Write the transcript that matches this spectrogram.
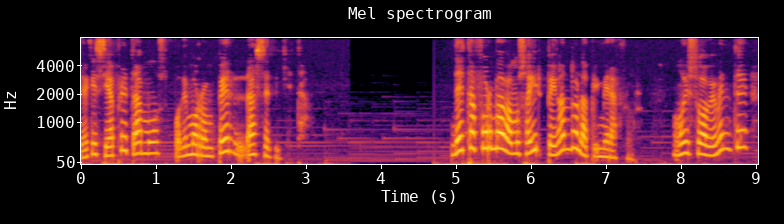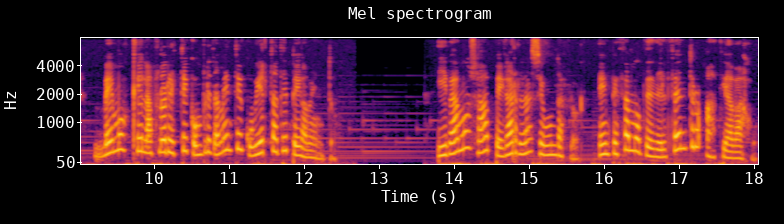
ya que si apretamos podemos romper la servilleta. De esta forma vamos a ir pegando la primera flor. Muy suavemente vemos que la flor esté completamente cubierta de pegamento. Y vamos a pegar la segunda flor. Empezamos desde el centro hacia abajo,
